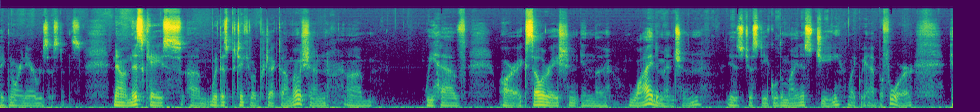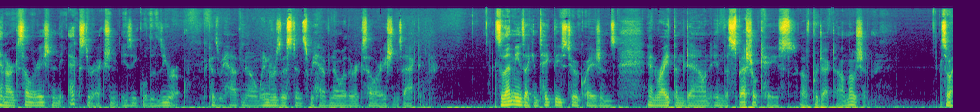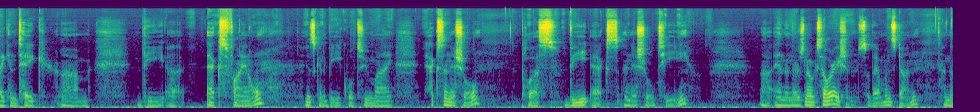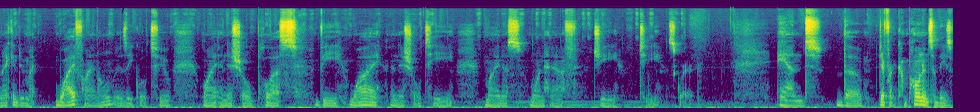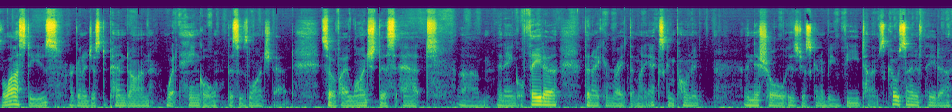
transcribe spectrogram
ignoring air resistance. Now in this case, um, with this particular projectile motion, um, we have our acceleration in the y dimension is just equal to minus g, like we had before, and our acceleration in the x direction is equal to zero, because we have no wind resistance, we have no other accelerations acting. So that means I can take these two equations and write them down in the special case of projectile motion. So I can take um, the uh, x final is going to be equal to my x initial plus vx initial t. Uh, and then there's no acceleration, so that one's done. And then I can do my y final is equal to y initial plus vy initial t minus 1 half gt squared. And the different components of these velocities are going to just depend on what angle this is launched at. So if I launch this at um, an angle theta, then I can write that my x component initial is just going to be v times cosine of theta,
